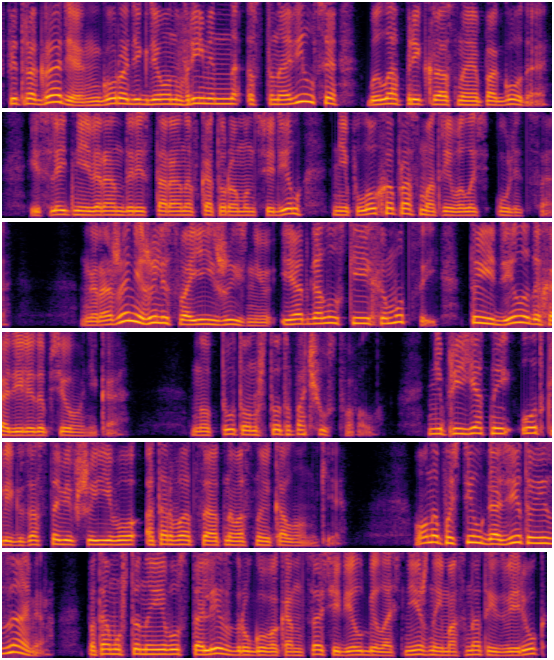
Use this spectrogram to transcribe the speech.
В Петрограде, городе, где он временно остановился, была прекрасная погода, и с летней веранды ресторана, в котором он сидел, неплохо просматривалась улица. Горожане жили своей жизнью, и отголоски их эмоций то и дело доходили до псионика. Но тут он что-то почувствовал. Неприятный отклик, заставивший его оторваться от новостной колонки. Он опустил газету и замер, потому что на его столе с другого конца сидел белоснежный мохнатый зверек,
